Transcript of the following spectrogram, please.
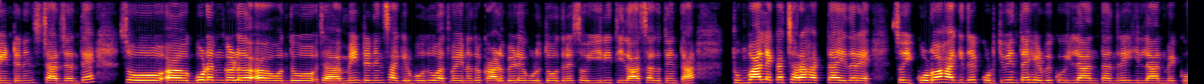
ಮೇಂಟೆನೆನ್ಸ್ ಚಾರ್ಜ್ ಅಂತೆ ಸೊ ಗೋಡನ್ಗಳ ಒಂದು ಮೇಂಟೆನೆನ್ಸ್ ಆಗಿರ್ಬೋದು ಅಥವಾ ಏನಾದರೂ ಕಾಳು ಬೆಳೆ ಉಳಿತೋದ್ರೆ ಸೊ ಈ ರೀತಿ ಲಾಸ್ ಆಗುತ್ತೆ ಅಂತ ತುಂಬ ಲೆಕ್ಕಾಚಾರ ಹಾಕ್ತಾ ಇದ್ದಾರೆ. ಸೊ ಈ ಕೊಡೋ ಹಾಗಿದ್ರೆ ಕೊಡ್ತೀವಿ ಅಂತ ಹೇಳಬೇಕು, ಇಲ್ಲ ಅಂತಂದ್ರೆ ಇಲ್ಲ ಅನ್ಬೇಕು.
